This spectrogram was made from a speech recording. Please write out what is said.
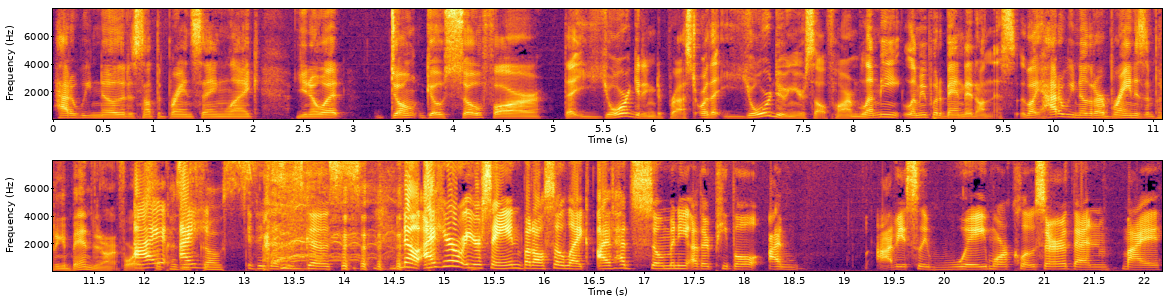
How do we know that it's not the brain saying like, you know what? Don't go so far that you're getting depressed or that you're doing yourself harm. Let me let me put a band-aid on this. Like how do we know that our brain isn't putting a band-aid on it for us? I, Because I, it's ghosts. Because it's ghosts. no, I hear what you're saying, but also like I've had so many other people. I'm obviously way more closer than my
